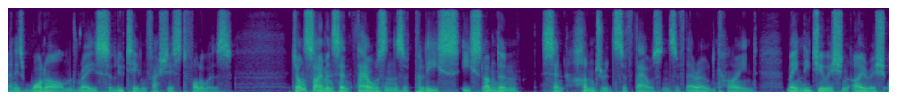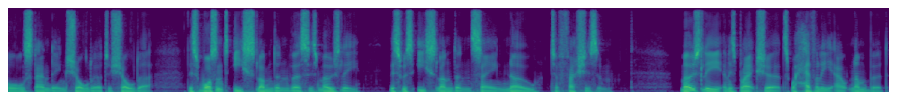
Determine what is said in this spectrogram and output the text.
and his one armed, raised saluting fascist followers. John Simon sent thousands of police East London sent hundreds of thousands of their own kind, mainly Jewish and Irish, all standing shoulder to shoulder. This wasn't East London versus Mosley. This was East London saying no to fascism. Mosley and his black shirts were heavily outnumbered.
